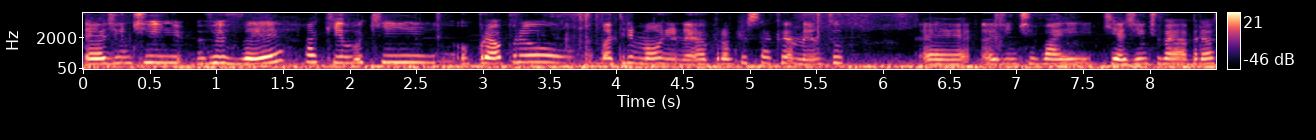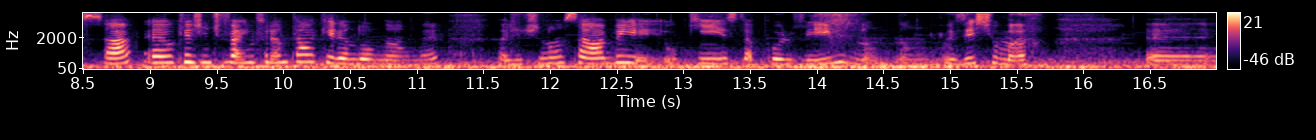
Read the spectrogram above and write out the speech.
é, a gente viver aquilo que o próprio matrimônio, né, o próprio sacramento é, a gente vai que a gente vai abraçar é o que a gente vai enfrentar, querendo ou não, né? A gente não sabe o que está por vir, não, não existe uma é,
